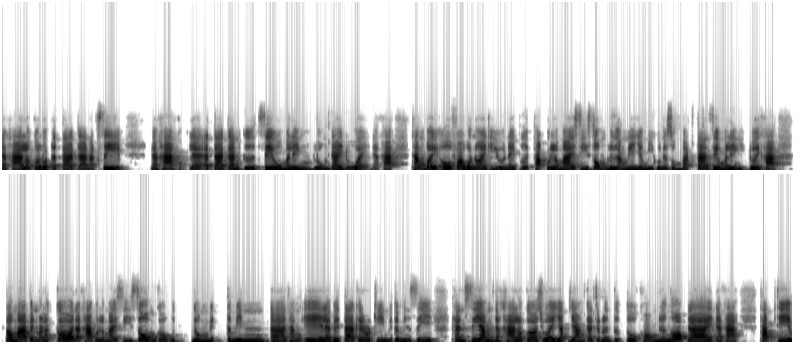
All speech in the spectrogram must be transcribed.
นะคะ แล้วก็ลดอัตราการอักเสบ นะคะ และอัตราการเกิดเซลล์มะเร็งลงได้ด้วยนะคะ ทั้งไบโอฟลาวโนอยด์ที่อยู่ในพืชผักผลไม้สีส้มเหลืองเนี่ยยังมีคุณสมบัติต้านเซลล์มะเร็งอีกด้วยค่ะ ต่อมาเป็นมะละกอนะคะ ผลไม้สีส้มก็อุดมวิตามินทั้ง A และเบต้าแคโรทีนวิตามิน C แคลเซียมนะคะ แล้วก็ช่วยยับยั้งการเจริญเติบโตของเนื้องอกได้นะคะ ทับทิม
